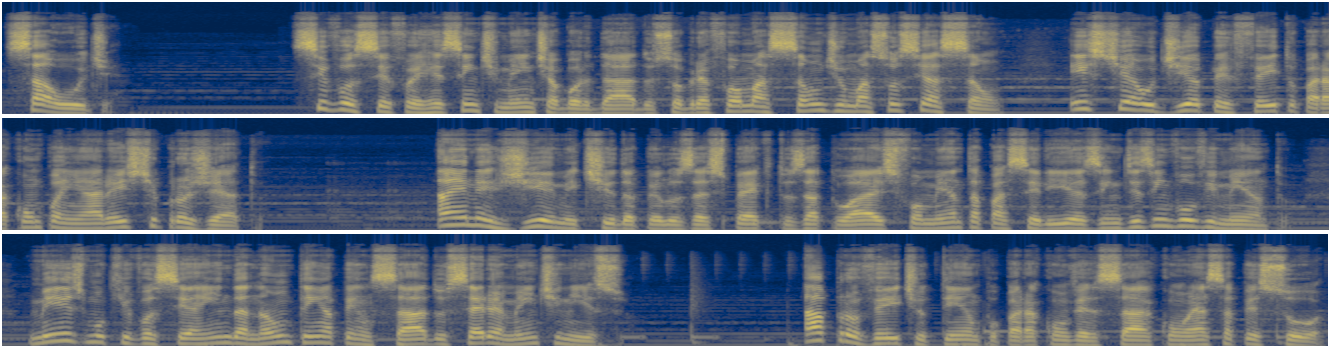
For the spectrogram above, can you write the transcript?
Saúde. Se você foi recentemente abordado sobre a formação de uma associação, este é o dia perfeito para acompanhar este projeto. A energia emitida pelos aspectos atuais fomenta parcerias em desenvolvimento, mesmo que você ainda não tenha pensado seriamente nisso. Aproveite o tempo para conversar com essa pessoa,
